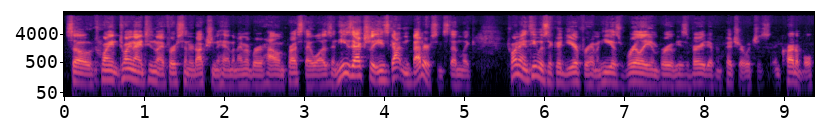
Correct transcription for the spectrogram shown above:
So 20, 2019 my first introduction to him, and I remember how impressed I was. And he's actually he's gotten better since then. Like 2019 was a good year for him, and he has really improved. He's a very different pitcher, which is incredible.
